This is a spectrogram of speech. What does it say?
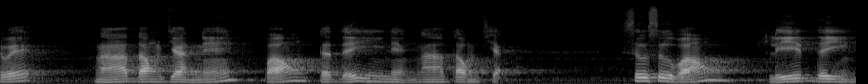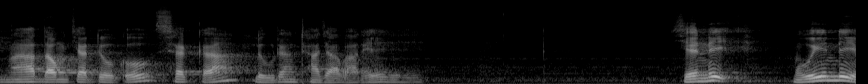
တွေ့9000ကျပ်နဲ့ပေါင်းတသိန်းနဲ့9000ကျပ်စုစုပေါင်း၄သိန်း5000ကျပ်တို့ကိုဆက်ကလူဒန်းထားကြပါတယ်ယနေ့ မွေးနေ့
